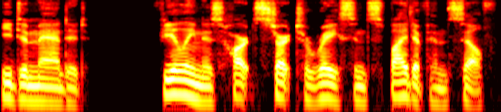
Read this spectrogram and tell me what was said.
he demanded, feeling his heart start to race in spite of himself.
